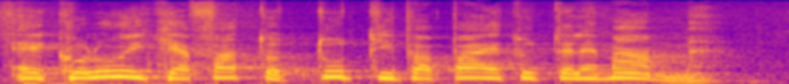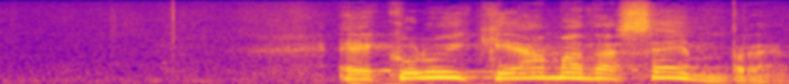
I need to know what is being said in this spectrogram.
È colui che ha fatto tutti i papà e tutte le mamme. È colui che ama da sempre.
